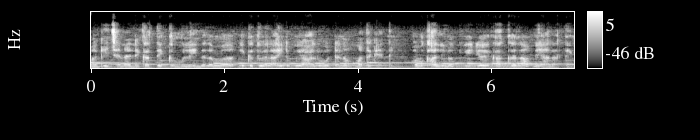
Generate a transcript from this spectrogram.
මගේ චැනල් එකත් එක්ක මුල ඉඳලම එකතු වෙලා හිටපු යාලුවට නම් මතක ඇති. මම කලිනුත් වීඩියෝ එකක් කලා මෙයාලත් එක්ක.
